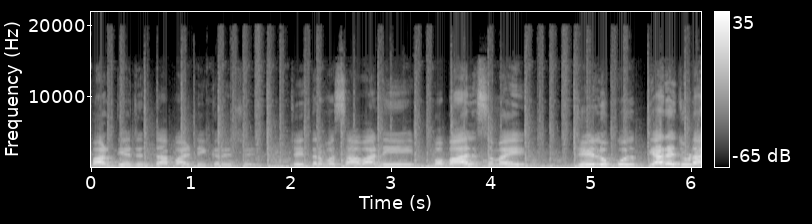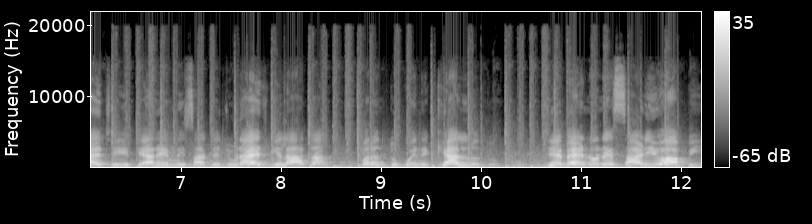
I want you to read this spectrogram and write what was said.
ભારતીય જનતા પાર્ટી કરે છે. ચૈત્ર વસાવાની બબાલ સમયે જે લોકો ત્યારે જોડાયા છે, એ ત્યારે એમની સાથે જોડાયા જ ગયેલા હતા, પરંતુ કોઈને ખ્યાલ નહોતો. જે બહેનોને સાડીઓ આપી,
